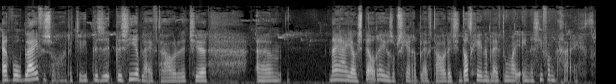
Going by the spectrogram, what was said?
ervoor blijven zorgen dat je die plezier blijft houden, dat je um, nou ja, jouw spelregels op scherp blijft houden, dat je datgene blijft doen waar je energie van krijgt.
